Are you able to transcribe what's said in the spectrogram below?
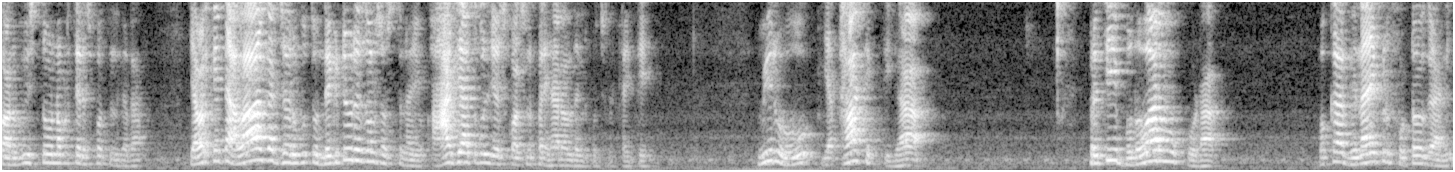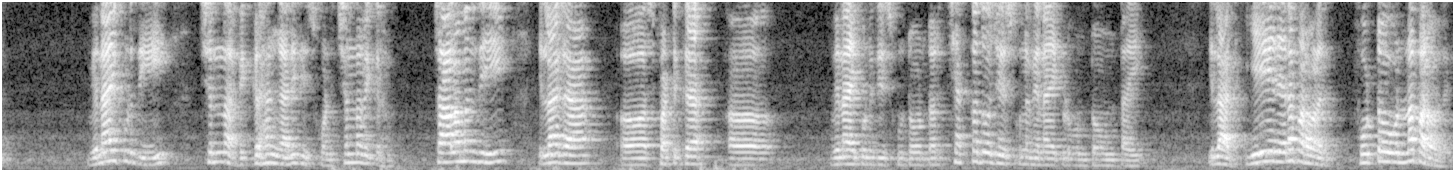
అనుభవిస్తూ ఉన్నప్పుడు తెలిసిపోతుంది కదా. ఎవరికైతే అలాగ జరుగుతూ నెగిటివ్ రిజల్ట్స్ వస్తున్నాయో ఆ జాతకులు చేసుకోవాల్సిన పరిహారాల దగ్గరికి వచ్చినట్లయితే మీరు యథాశక్తిగా ప్రతి బుధవారం కూడా ఒక వినాయకుడి ఫోటో కానీ వినాయకుడిది చిన్న విగ్రహం కానీ తీసుకోండి చిన్న విగ్రహం. చాలామంది ఇలాగా ఆ, స్ఫటిక వినాయకుడిని తీసుకుంటూ ఉంటారు చెక్కతో చేసుకున్న వినాయకుడు ఉంటూ ఉంటాయి. ఇలా ఏదైనా పర్వాలేదు. ఫోటో ఉన్నా పర్వాలేదు.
